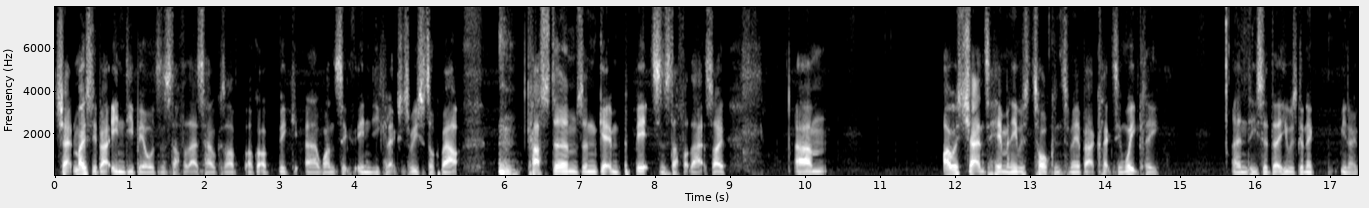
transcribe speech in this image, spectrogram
chat mostly about indie builds and stuff like that. So because I've, I've got a big uh, one sixth indie collection, so we used to talk about customs and getting bits and stuff like that. So, um, I was chatting to him and he was talking to me about collecting weekly, and he said that he was going to, you know,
